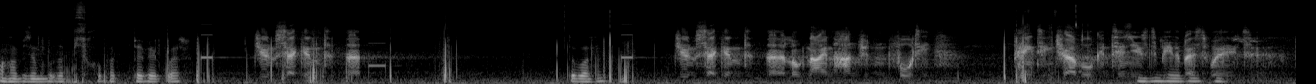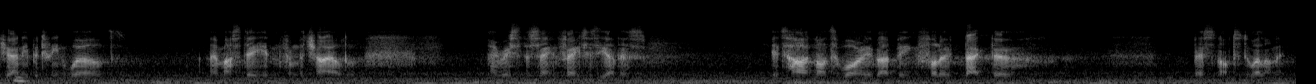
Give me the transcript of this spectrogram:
Aha bizim burada psikopat bebek var. June 2nd, uh, June 2nd, uh, log 940. Painting travel continues to be the best way to journey between worlds. I must stay hidden from the child, or I risk the same fate as the others. It's hard not to worry about being followed back, though. Best not to dwell on it.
